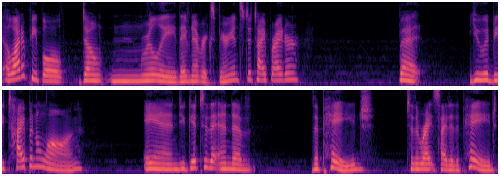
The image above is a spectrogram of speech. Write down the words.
a lot of people don't really, they've never experienced a typewriter, but you would be typing along and you get to the end of the page to the right side of the page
